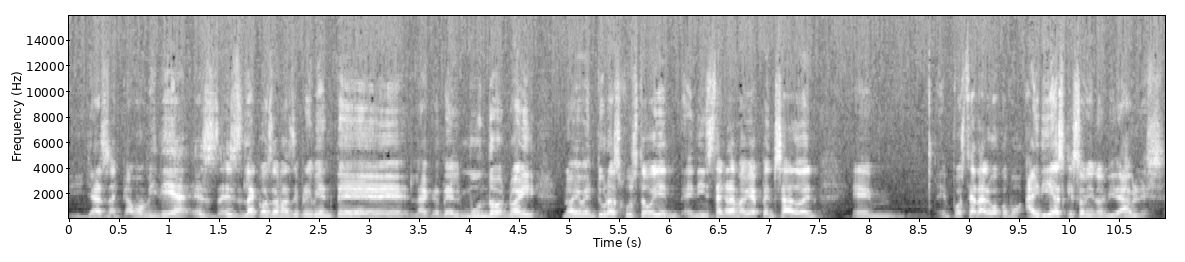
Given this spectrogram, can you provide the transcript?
y ya se acabó mi día. Es, es la cosa más deprimente la- del mundo. No hay, no hay aventuras. Justo hoy en, en Instagram había pensado en, en, en postear algo como, hay días que son inolvidables.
